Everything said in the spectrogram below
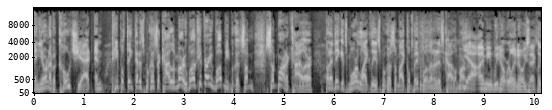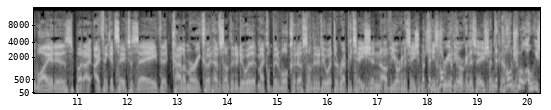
and you don't have a coach yet. And people think that it's because of Kyler Murray. Well, it could very well be because some some part of Kyler, but I think it's more likely it's because of Michael Bidwill than it is Kyler Murray. Yeah, I mean, we don't really know exactly why it is, but I, I think it's safe to say that Kyler Murray could have something to do with it. Michael Bidwill could have something to do with it. the reputation of the organization, the, the history co- of the but organization. But the coach will always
